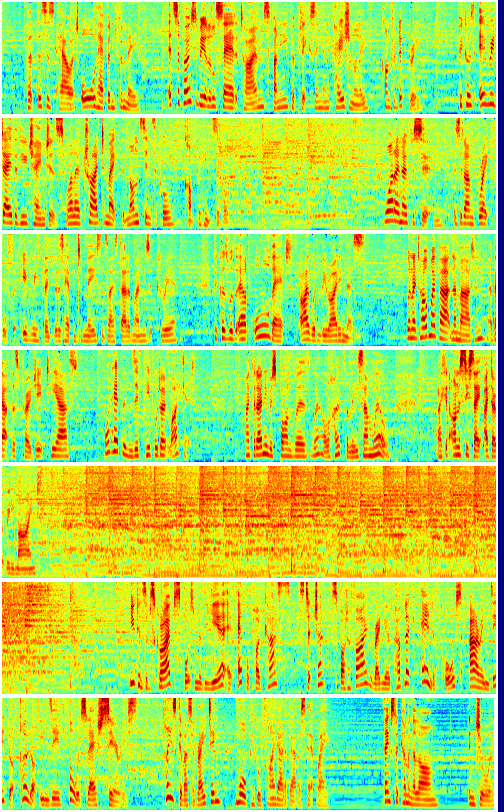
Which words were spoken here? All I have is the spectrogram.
But this is how it all happened for me. It's supposed to be a little sad at times, funny, perplexing, and occasionally contradictory. Because every day the view changes while I've tried to make the nonsensical comprehensible. What I know for certain is that I'm grateful for everything that has happened to me since I started my music career, because without all that, I wouldn't be writing this. When I told my partner Martin about this project, he asked, What happens if people don't like it? I could only respond with, Well, hopefully some will. I can honestly say I don't really mind. You can subscribe to Sportsman of the Year at Apple Podcasts, Stitcher, Spotify, Radio Public, and of course rnz.co.nz forward slash series. Please give us a rating. More people find out about us that way. Thanks for coming along. Enjoy.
